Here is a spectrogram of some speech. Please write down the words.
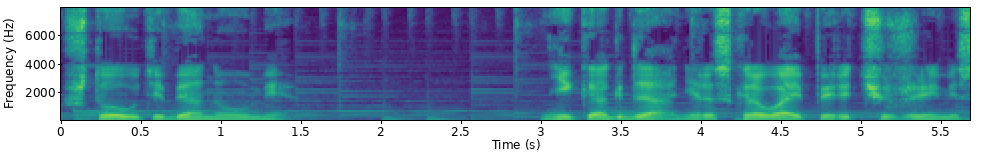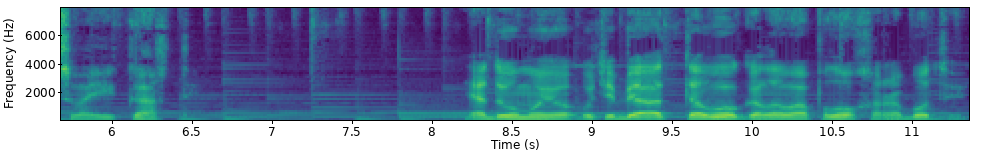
что у тебя на уме. Никогда не раскрывай перед чужими свои карты. Я думаю, у тебя от того голова плохо работает,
